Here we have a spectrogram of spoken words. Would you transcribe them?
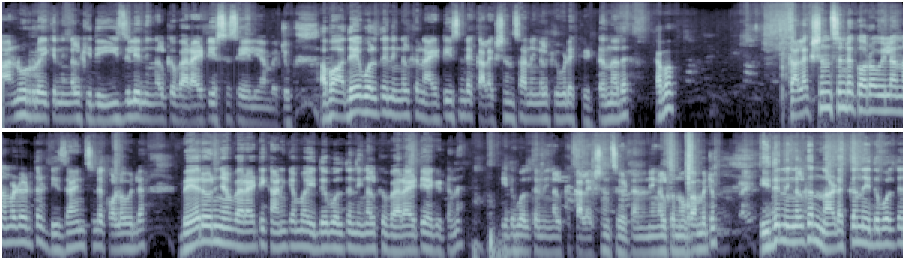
നാനൂറ് രൂപയ്ക്ക് നിങ്ങൾക്ക് ഇത് ഈസിലി നിങ്ങൾക്ക് വെറൈറ്റീസ് സെയിൽ ചെയ്യാൻ പറ്റും. അപ്പോൾ അതേപോലത്തെ നിങ്ങൾക്ക് നൈറ്റീസിന്റെ കളക്ഷൻസ് ആണ് നിങ്ങൾക്ക് ഇവിടെ കിട്ടുന്നത്. അപ്പം കളക്ഷൻസിന്റെ കുറവില്ല നമ്മുടെ അടുത്ത് ഡിസൈൻസിന്റെ കുറവില്ല. വേറെ ഒരു ഞാൻ വെറൈറ്റി കാണിക്കുമ്പോൾ ഇതുപോലത്തെ നിങ്ങൾക്ക് വെറൈറ്റിയാണ് കിട്ടുന്നത് ഇതുപോലത്തെ നിങ്ങൾക്ക് കളക്ഷൻസ് കിട്ടുന്നത് നിങ്ങൾക്ക് നോക്കാൻ പറ്റും. ഇത് നിങ്ങൾക്ക് നടക്കുന്ന ഇതുപോലത്തെ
